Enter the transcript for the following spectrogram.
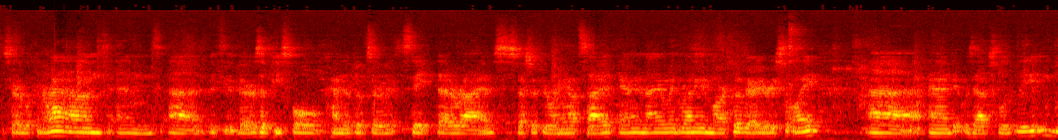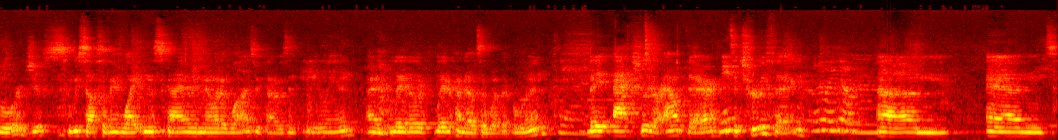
you start looking around, and uh, there's a peaceful kind of observant state that arrives, especially if you're running outside. Aaron and I went running in Marfa very recently. Uh, and it was absolutely gorgeous. We saw something white in the sky. We didn't know what it was. We thought it was an alien. I later later found out it was a weather balloon. Yeah. They actually are out there. It's a true thing. No, I know. Um, and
